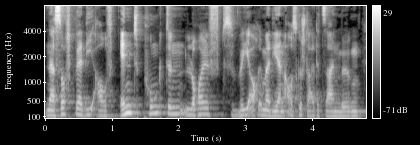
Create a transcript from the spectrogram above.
einer Software, die auf Endpunkten läuft, wie auch immer die dann ausgestaltet sein mögen.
